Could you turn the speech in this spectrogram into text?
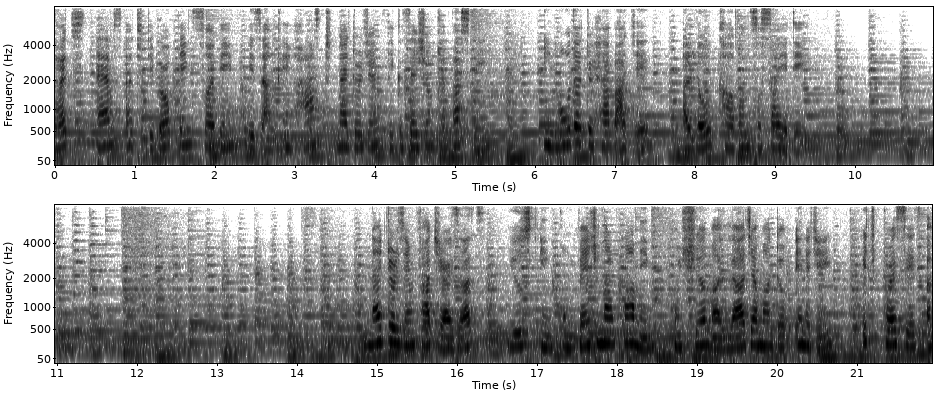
research aims at developing soybean with an enhanced nitrogen fixation capacity in order to help achieve a low-carbon society. Nitrogen fertilizers used in conventional farming consume a large amount of energy, which places a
